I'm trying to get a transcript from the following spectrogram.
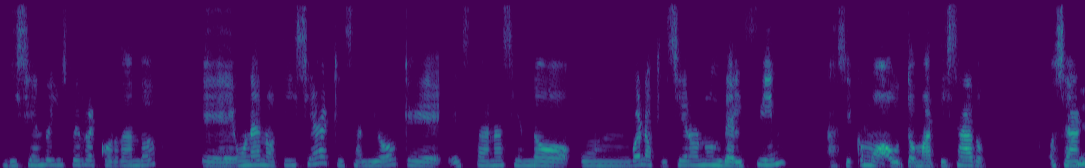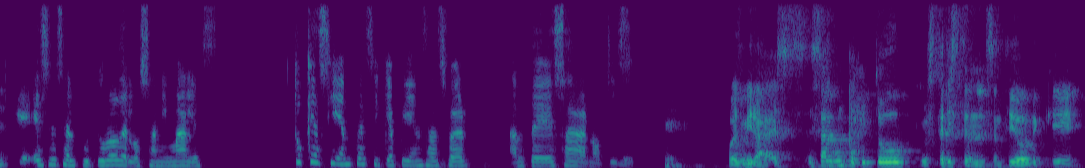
diciendo, yo estoy recordando eh, una noticia que salió que están haciendo un, bueno, que hicieron un delfín así como automatizado. O sea, que ese es el futuro de los animales. ¿Tú qué sientes y qué piensas, Fer, ante esa noticia? Pues mira, es, es algo un poquito pues, triste en el sentido de que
